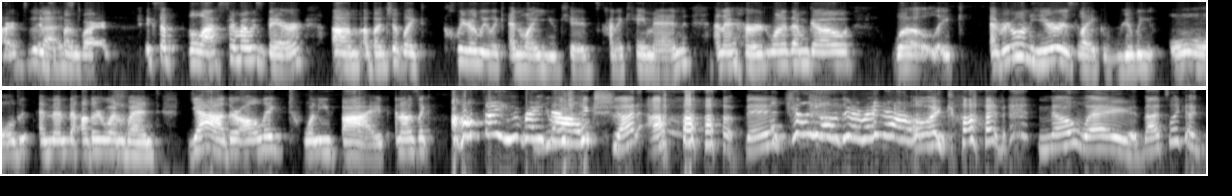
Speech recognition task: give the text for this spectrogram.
bar. It's the it's best. a fun bar. Except the last time I was there, um, a bunch of like clearly like NYU kids kind of came in, and I heard one of them go, "Whoa!" Like everyone here is like really old. And then the other one went, yeah, they're all like 25. And I was like, you right you now. like, shut up, bitch. I'll kill you. I'll do it right now. Oh my God. No way. That's like a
